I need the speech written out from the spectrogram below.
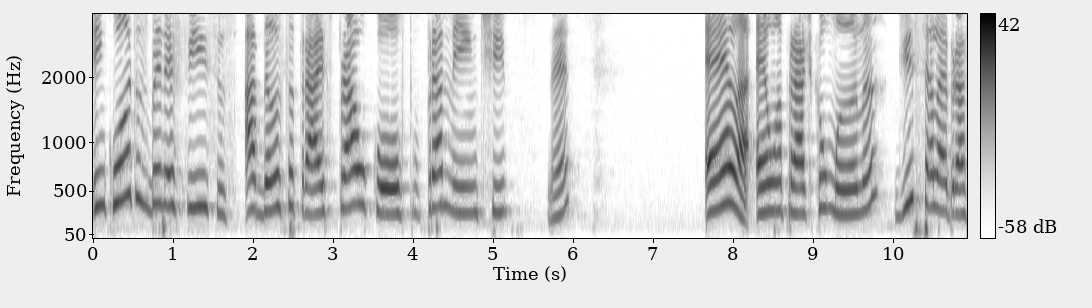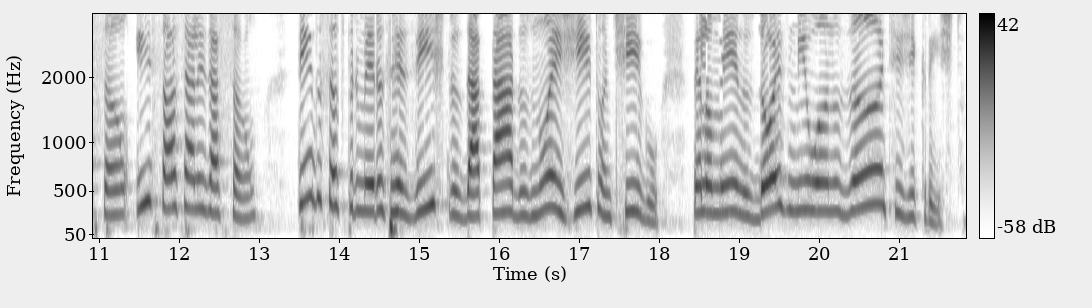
em quantos benefícios a dança traz para o corpo, para a mente, né? Ela é uma prática humana de celebração e socialização, tendo seus primeiros registros datados no Egito Antigo, pelo menos dois mil anos antes de Cristo.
